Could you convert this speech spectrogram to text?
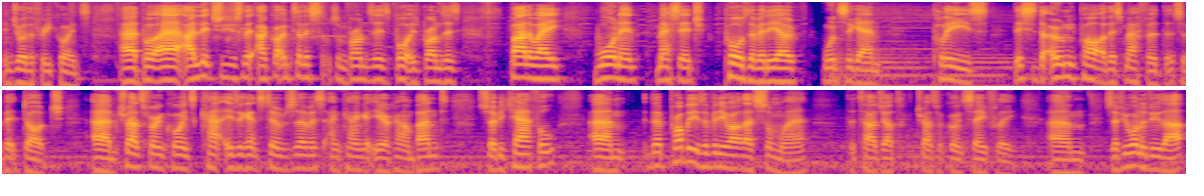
enjoy the free coins. Uh, but uh, I literally just I got him to list up some bronzes, bought his bronzes. By the way, warning message. Pause the video. Once again, please This is the only part of this method that's a bit dodge. Um, transferring coins can, is against terms of service and can get your account banned, so be careful. Um, there probably is a video out there somewhere that tells you how to transfer coins safely. Um, so if you want to do that,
